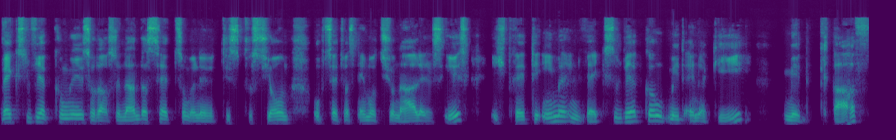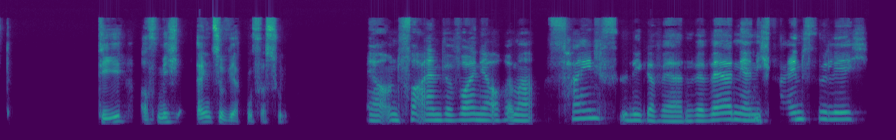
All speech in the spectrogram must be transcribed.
Wechselwirkung ist oder Auseinandersetzung, eine Diskussion, ob es etwas Emotionales ist. Ich trete immer in Wechselwirkung mit Energie mit Kraft, die auf mich einzuwirken versuchen. Ja, und vor allem, wir wollen ja auch immer feinfühliger werden. Wir werden ja mhm. nicht feinfühlig,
